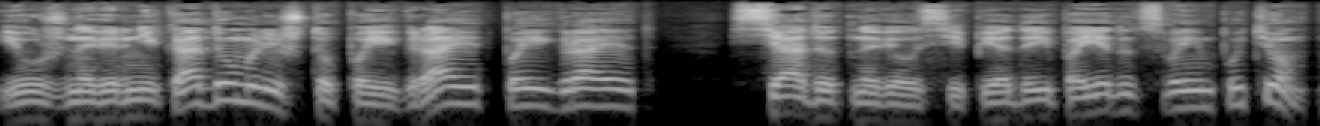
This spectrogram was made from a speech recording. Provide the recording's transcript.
И уж наверняка думали, что поиграют, поиграют, сядут на велосипеды и поедут своим путем,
